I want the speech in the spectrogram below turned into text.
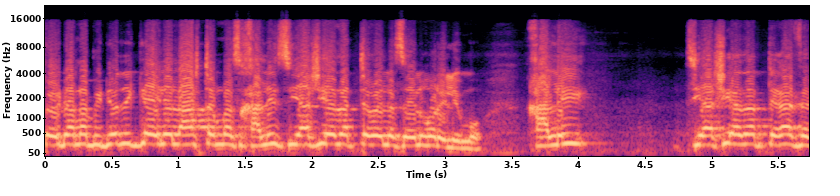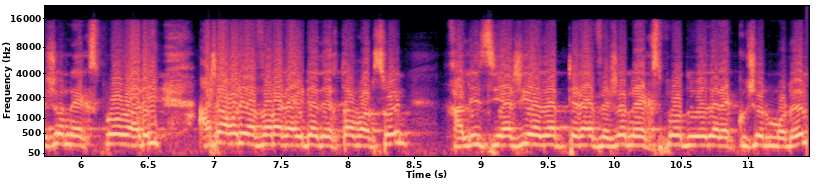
তো এটা আমরা ভিডিও দেখি, আইলে লাস্ট আমরা খালি ছিয়াশি হাজার টাকা হইলে সেল করিলিমু খালি ছিয়াশি হাজার টাকায় ফ্যাশন এক্সপ্রো গাড়ি। আশা করি আপনারা গাড়িটা দেখতে পারছেন। খালি ছিয়াশি হাজার টাকায় ফ্যাশন এক্সপ্রো দুই হাজার একুশের মডেল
